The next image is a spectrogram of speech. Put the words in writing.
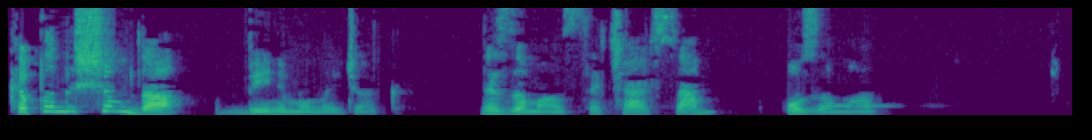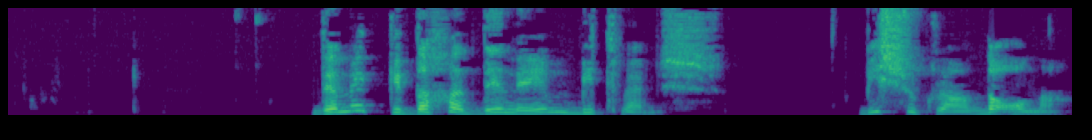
Kapanışım da benim olacak. Ne zaman seçersem o zaman. Demek ki daha deneyim bitmemiş. Bir şükran da ona.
